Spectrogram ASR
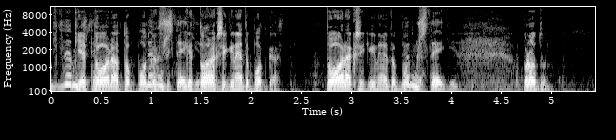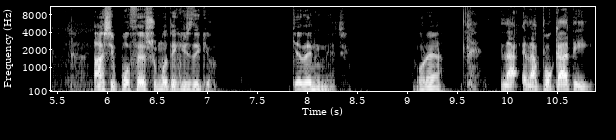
δεν μου και στέκει. τώρα το Δεν μου podcast. στέκει, και ρε τώρα παιδί. ξεκινάει το podcast. Τώρα ξεκινάει το Δεν μου podcast. στέκει. Πρώτον, ας υποθέσουμε ότι έχεις δίκιο. Και δεν είναι έτσι. Ωραία. Να, να πω κάτι,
